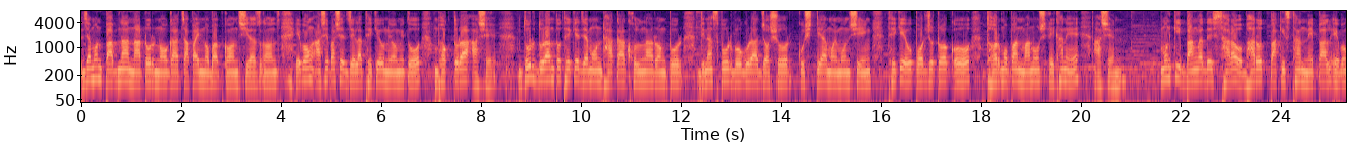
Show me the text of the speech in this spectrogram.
যেমন পাবনা, নাটোর, নওগাঁ, চাপাই, নবাবগঞ্জ, সিরাজগঞ্জ এবং আশেপাশের জেলা থেকেও নিয়মিত ভক্তরা আসে। দূর দূরান্ত থেকে যেমন ঢাকা, খুলনা, রংপুর, দিনাজপুর, বগুড়া, যশোর, কুষ্টিয়া, ময়মনসিংহ থেকেও পর্যটক ও ধর্মপান মানুষ এখানে আসেন। এমনকি বাংলাদেশ ছাড়াও ভারত, পাকিস্তান, নেপাল এবং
